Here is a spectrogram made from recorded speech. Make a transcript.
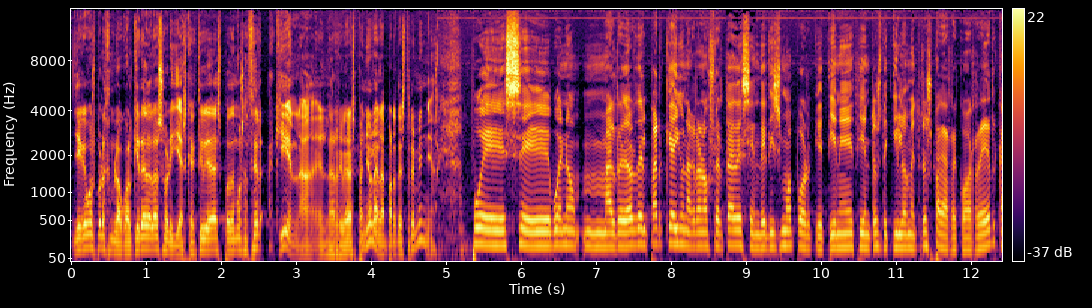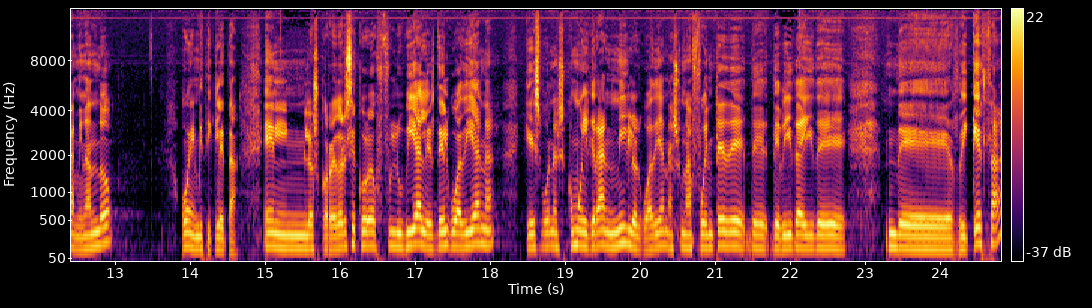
lleguemos, por ejemplo, a cualquiera de las orillas, ¿qué actividades podemos hacer aquí en la, en la Ribera Española, en la parte extremeña? Pues eh, bueno, mm, alrededor del parque hay una gran oferta de senderismo porque tiene cientos de kilómetros para recorrer caminando o en bicicleta. En los corredores ecofluviales del Guadiana, que es bueno, es como el gran Nilo, el Guadiana es una fuente de, de- de vida y de, de riqueza.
